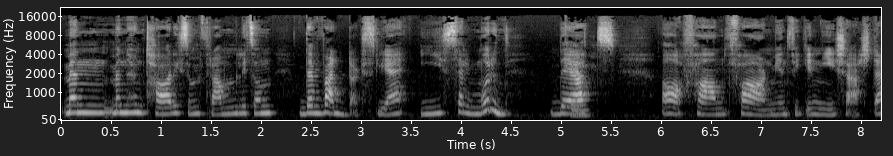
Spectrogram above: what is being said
Men, men hun tar liksom fram litt sånn det hverdagslige i selvmord. Det Ja. at Å, faen, faren min fikk en ny kjæreste.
